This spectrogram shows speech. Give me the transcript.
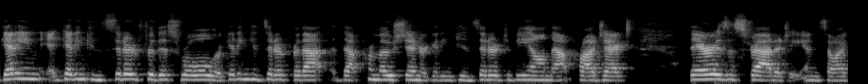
getting getting considered for this role or getting considered for that that promotion or getting considered to be on that project there is a strategy. And so i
